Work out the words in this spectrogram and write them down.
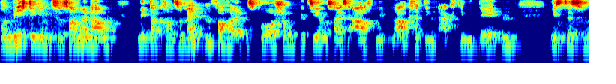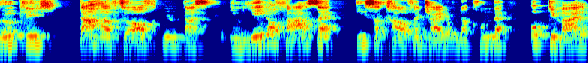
und wichtig im Zusammenhang mit der Konsumentenverhaltensforschung beziehungsweise auch mit Marketingaktivitäten ist es wirklich darauf zu achten, dass in jeder Phase dieser Kaufentscheidung der Kunde optimal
